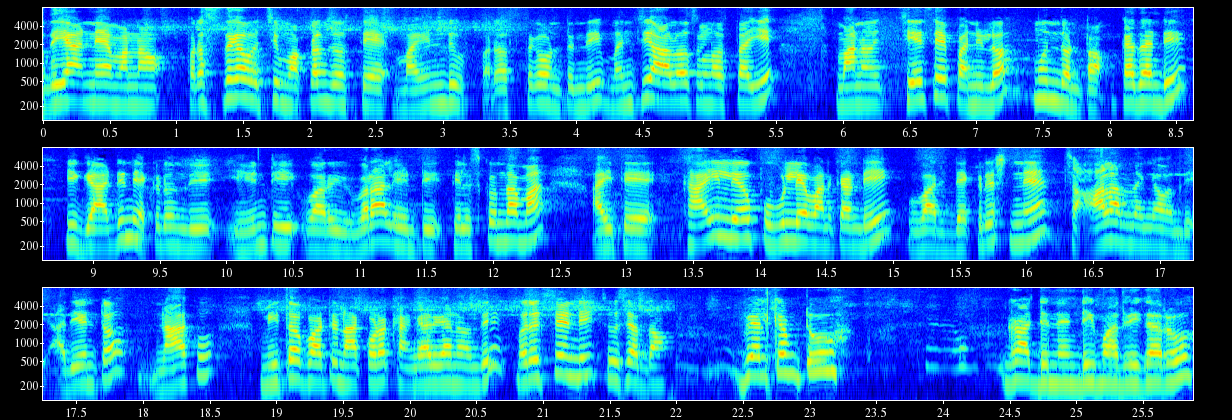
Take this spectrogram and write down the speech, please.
ఉదయాన్నే మనం ఫ్రెష్గా వచ్చి మొక్కలను చూస్తే మైండ్ ఫ్రెష్గా ఉంటుంది మంచి ఆలోచనలు వస్తాయి. మనం చేసే పనిలో ముందుంటాం. కదండి? ఈ గార్డెన్ ఎక్కడుంది? ఏంటి? వారి వివరాలు ఏంటి తెలుసుకుందామా? అయితే కాయలు లేవు పువ్వులు లేవు అనకండి. వారి డెకరేషనే చాలా అందంగా ఉంది. అదేంటో నాకు మీతో పాటు నాకు కూడా కంగారుగానే ఉంది. మరి వచ్చేయండి చూసేద్దాం. వెల్కమ్ టు గార్డెన్ అండి మాధవి గారు.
